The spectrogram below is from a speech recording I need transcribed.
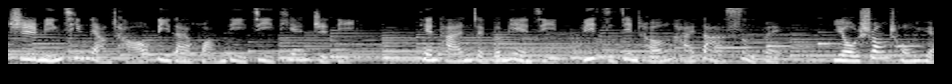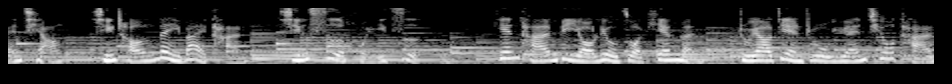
是明清两朝历代皇帝祭天之地。天坛整个面积比紫禁城还大四倍，有双重圆墙。形成内外坛，形似回字。天坛必有六座天门，主要建筑圆丘坛、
